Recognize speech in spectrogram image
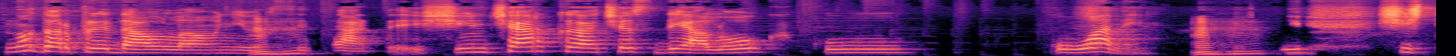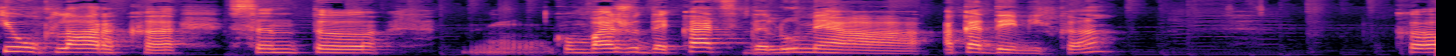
nu doar predau la universitate uh-huh. și încearcă acest dialog cu, cu oameni. Uh-huh. Și știu clar că sunt uh, cumva judecați de lumea academică că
